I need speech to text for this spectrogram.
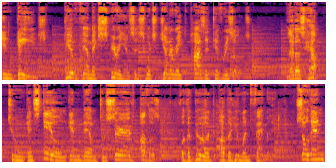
engaged give them experiences which generate positive results. Let us help to instill in them to serve others for the good of the human family. So then,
